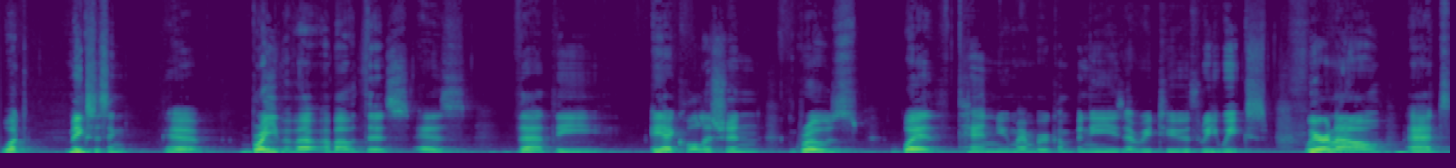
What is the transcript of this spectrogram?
what makes us in, uh, brave about, about this is that the AI coalition grows with 10 new member companies every two, three weeks. We are now at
